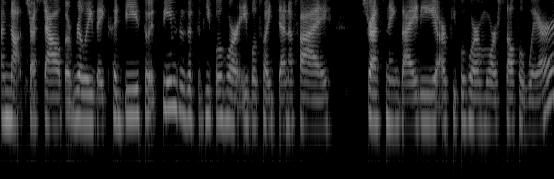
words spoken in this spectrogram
I'm not stressed out, but really they could be. So it seems as if the people who are able to identify stress and anxiety are people who are more self-aware.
